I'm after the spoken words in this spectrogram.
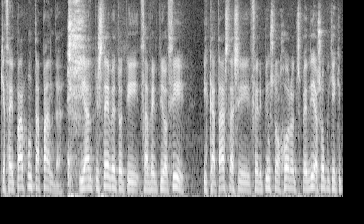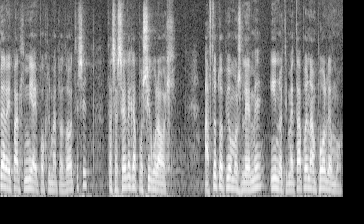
και θα υπάρχουν τα πάντα, ή αν πιστεύετε ότι θα βελτιωθεί η κατάσταση Φερρυπίν στον χώρο της παιδείας, όπου και εκεί πέρα υπάρχει μία υποχρηματοδότηση, θα σας έλεγα πως σίγουρα όχι. Αυτό το οποίο όμως λέμε είναι ότι μετά από έναν πόλεμο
